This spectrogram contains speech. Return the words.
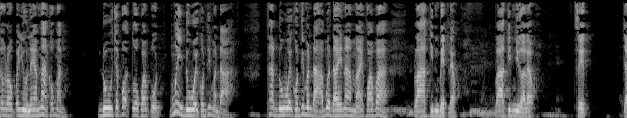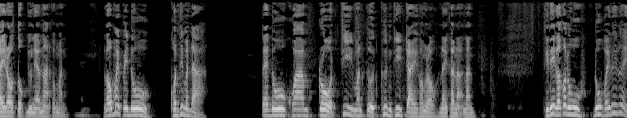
ของเราไปอยู่ในอำนาจของมัน ดูเฉพาะตัวความโกรธไม่ดูไอ้คนที่มันด่า ถ้าดูไอ้คนที่มันด่าเมื่อใดนะหมายความว่า ปลากินเบ็ดแล้ว ปลากินเหยื่อแล้ว เสร็จใจเราตกอยู่ในอำนาจของมัน เราไม่ไปดูคนที่มันด่า แต่ดูความโกรธที่มันเกิดขึ้นที่ใจของเราในขณะนั้น ทีนี้เราก็ดูดูไปเรื่อย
